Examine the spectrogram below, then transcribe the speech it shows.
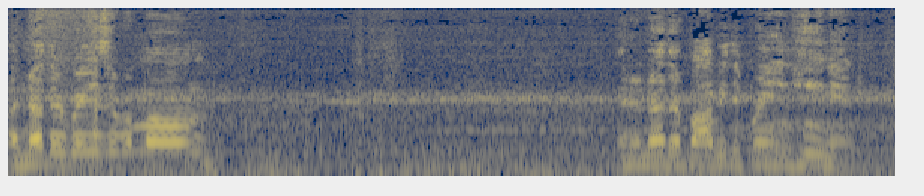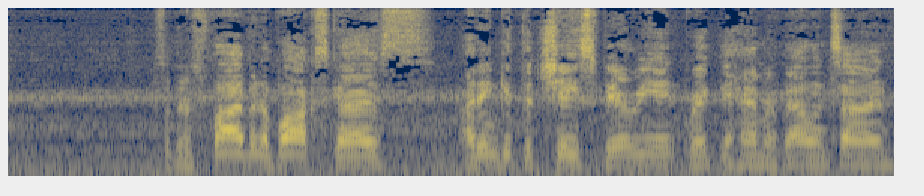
Another Razor Ramon and another Bobby the Brain Heenan. So there's five in a box, guys. I didn't get the Chase variant, Greg the Hammer Valentine.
